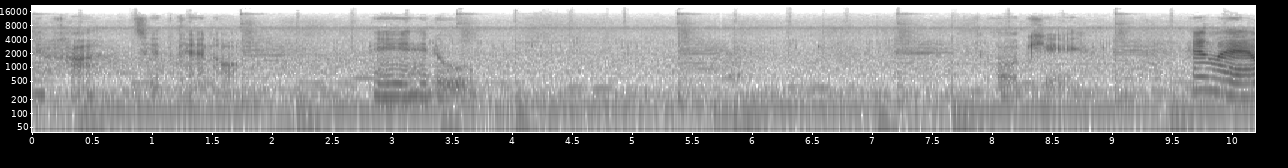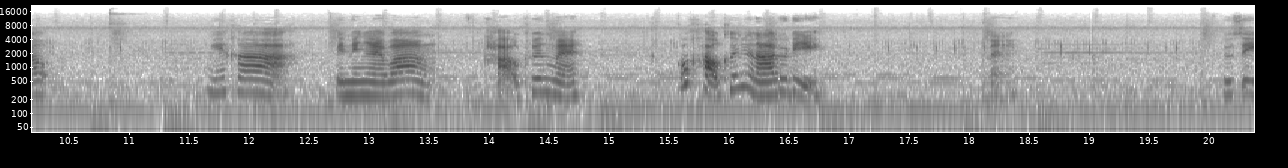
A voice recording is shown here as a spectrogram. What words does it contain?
นี่ค่ะเช็ดแขนออก นี่ให้ดู โอเค แห้งแล้ว นี่ค่ะ เป็นยังไงบ้าง ขาวขึ้นไหม ก็ขาวขึ้นอยู่นะดูดิไหนดูสิ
